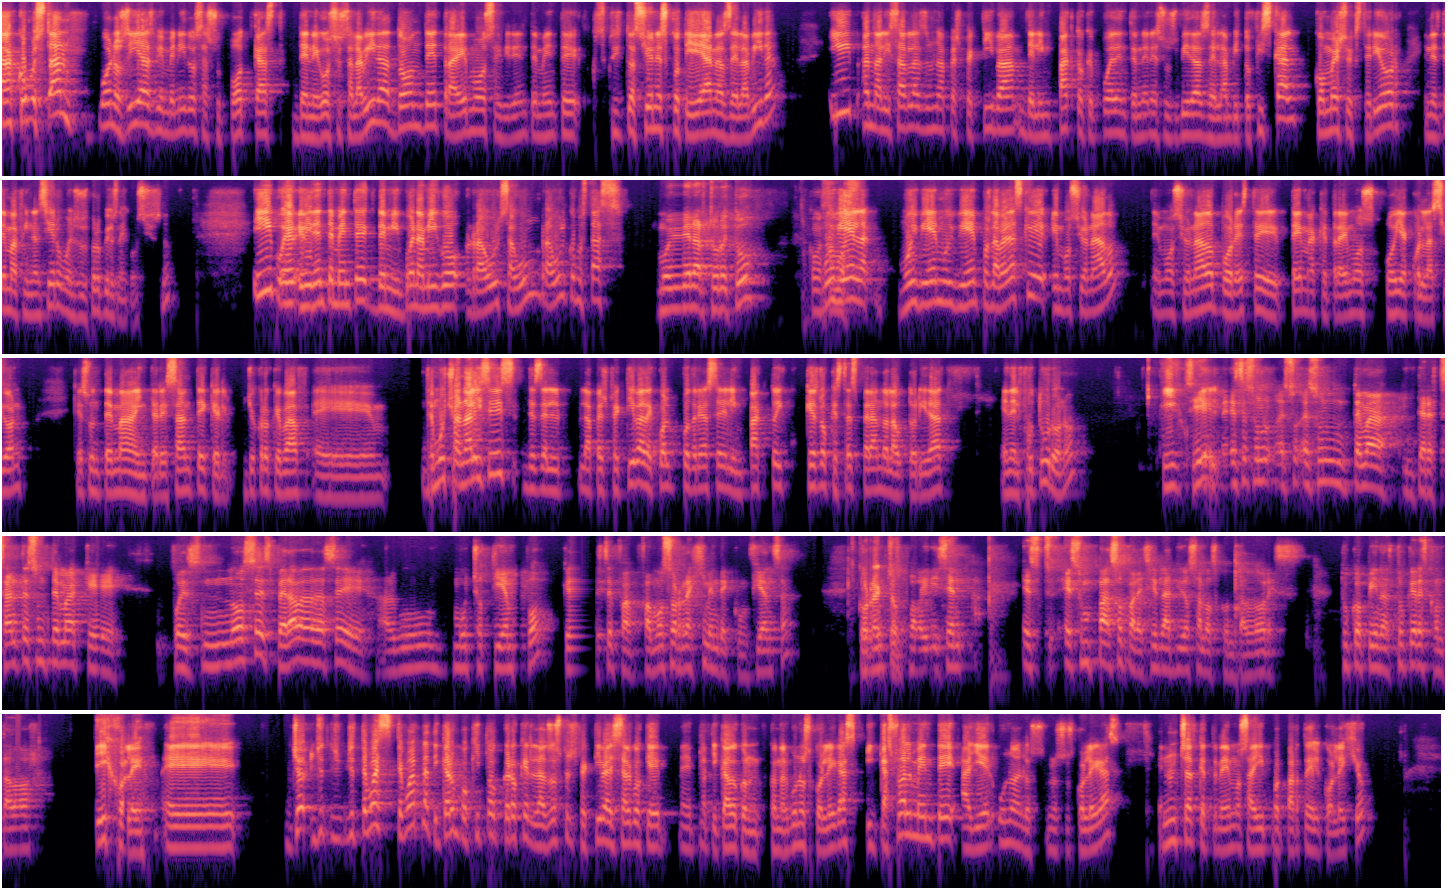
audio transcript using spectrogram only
Hola, ¿cómo están? Buenos días, bienvenidos a su podcast de negocios a la vida, donde traemos evidentemente situaciones cotidianas de la vida y analizarlas de una perspectiva del impacto que pueden tener en sus vidas del ámbito fiscal, comercio exterior, en el tema financiero o en sus propios negocios. Y pues, evidentemente de mi buen amigo Raúl Sagún. Raúl, ¿cómo estás? Muy bien, Arturo. ¿Y tú? ¿Cómo muy bien, muy bien, muy bien. Pues la verdad es que emocionado, emocionado por este tema que traemos hoy a colación que es un tema interesante que yo creo que va eh, de mucho análisis desde la perspectiva de cuál podría ser el impacto y qué es lo que está esperando la autoridad en el futuro, ¿no? Y sí, este es un, es, un, tema interesante, es un tema que pues no se esperaba de hace algún mucho tiempo, que este famoso régimen de confianza. Correcto. por ahí dicen, es, es un paso para decirle adiós a los contadores. ¿Tú qué opinas? Tú que eres contador. Híjole, eh, yo, te, voy a, platicar un poquito, creo que las dos perspectivas es algo que he platicado con, con algunos colegas y casualmente ayer uno de los, nuestros colegas, en un chat que tenemos ahí por parte del colegio,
